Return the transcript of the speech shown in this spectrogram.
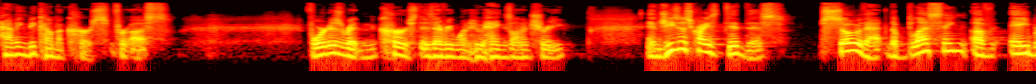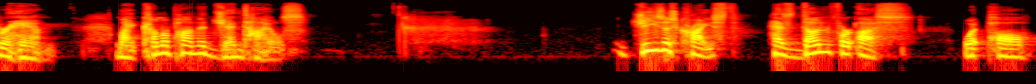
having become a curse for us. For it is written, Cursed is everyone who hangs on a tree. And Jesus Christ did this so that the blessing of Abraham might come upon the Gentiles. Jesus Christ has done for us what Paul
